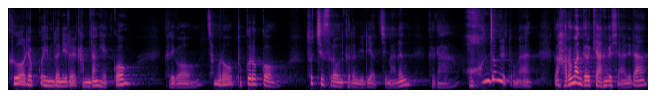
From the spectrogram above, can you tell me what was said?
그 어렵고 힘든 일을 감당했고 그리고 참으로 부끄럽고 수치스러운 그런 일이었지만은 그가 온종일 동안 그 하루만 그렇게 하는 것이 아니라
